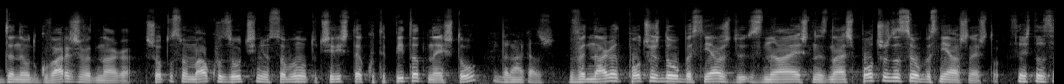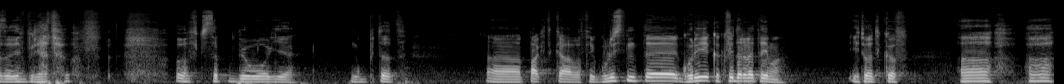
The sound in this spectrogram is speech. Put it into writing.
да не отговаряш веднага. Защото сме малко заучени, особено от училище, ако те питат нещо, Веднага казваш. веднага почваш да обясняваш, знаеш, не знаеш, почваш да се обясняваш нещо. Сещам се за един приятел в часа по биология. Го питат а, пак така, в еголистните гори какви дървета има? И той е такъв а, а,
